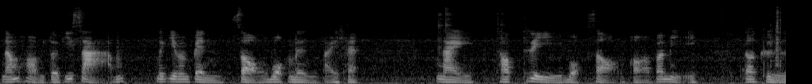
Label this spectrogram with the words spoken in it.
น้ำหอมตัวที่สามเมื่อกี้มันเป็นสองบวกหนึ่งไปนะในท็อปทรีบวกสองของอัลฟหมีก็คือ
